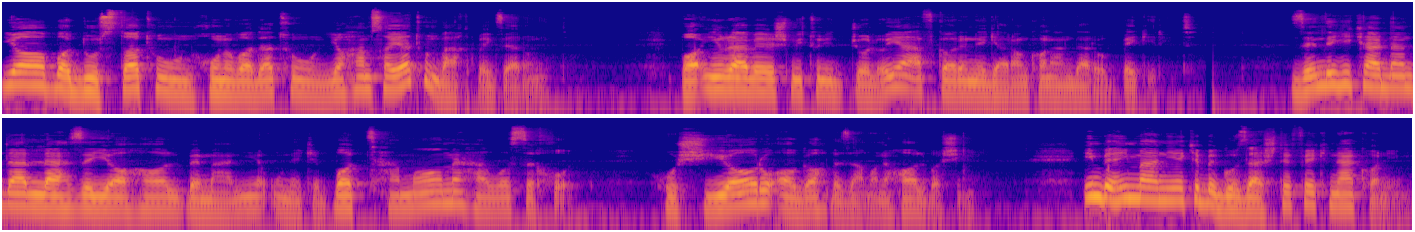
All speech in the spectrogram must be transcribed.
یا با دوستاتون، خانوادتون یا همسایتون وقت بگذرونید. با این روش می‌تونید جلوی افکار نگران کننده رو بگیرید. زندگی کردن در لحظه یا حال به معنی اونه که با تمام حواس خود هوشیار و آگاه به زمان حال باشیم. این به این معنیه که به گذشته فکر نکنیم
